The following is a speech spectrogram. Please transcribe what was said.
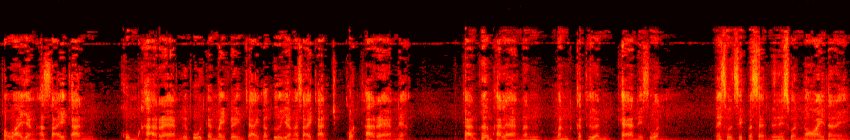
เพราะว่ายังอาศัยการคุมค่าแรงหรือพูดกันไม่เกรงใจก็คือยังอาศัยการกดค่าแรงเนี่ย การเพิ่มค่าแรงนั้นมันกระเทือนแค่ในส่วนในส่วน 10%หรือในส่วนน้อยเท่านั้นเอง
